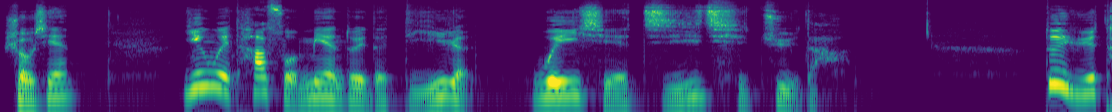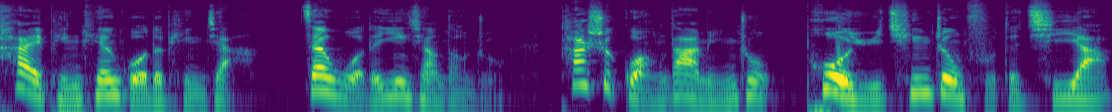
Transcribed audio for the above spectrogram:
首先，因为他所面对的敌人威胁极其巨大。对于太平天国的评价，在我的印象当中。他是广大民众迫于清政府的欺压，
